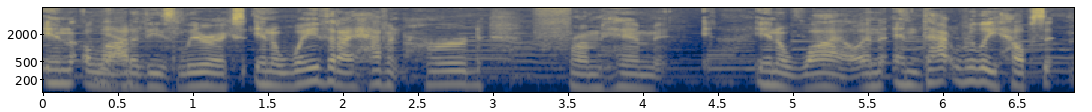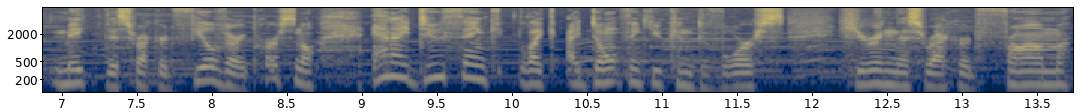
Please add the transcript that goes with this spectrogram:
in a lot Yeah. of these lyrics in a way that I haven't heard from him in a while and and that really helps it make this record feel very personal. And I do think like I don't think you can divorce hearing this record from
